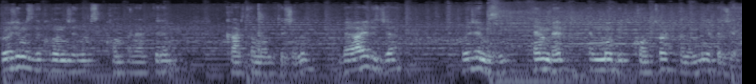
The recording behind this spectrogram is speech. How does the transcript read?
projemizde kullanacağımız komponentlerin karta montajını ve ayrıca projemizin hem web hem mobil kontrol panelini yapacağım.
